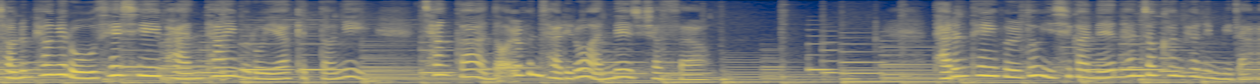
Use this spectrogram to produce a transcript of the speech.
저는 평일 오후 3시 반 타임으로 예약했더니 창가 넓은 자리로 안내해 주셨어요. 다른 테이블도 이 시간엔 한적한 편입니다.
